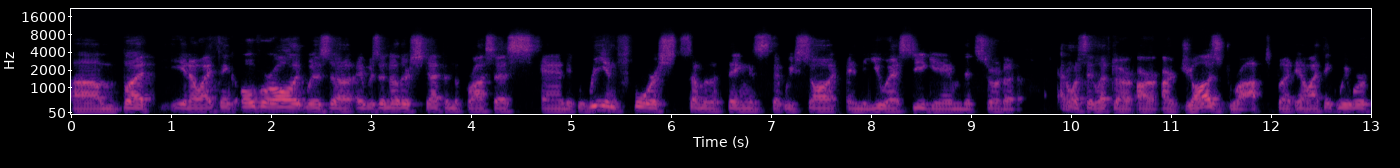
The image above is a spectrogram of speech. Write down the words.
Um, but you know, I think overall it was uh, it was another step in the process, and it reinforced some of the things that we saw in the USC game that sort of I don't want to say left our, our, our, jaws dropped, but you know, I think we were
